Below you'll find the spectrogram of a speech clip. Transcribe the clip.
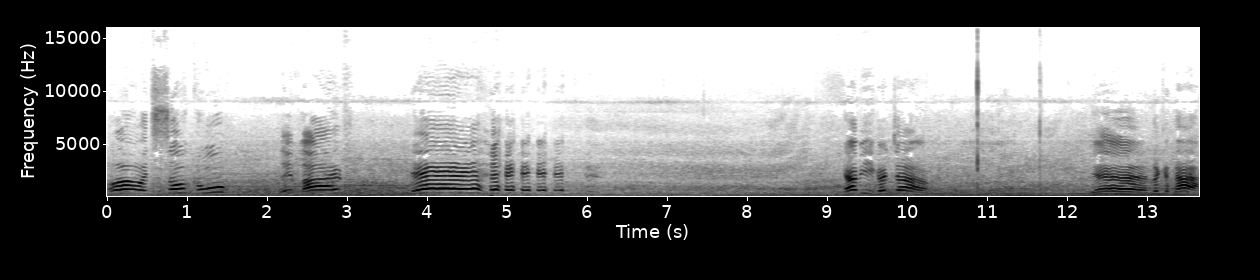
Oh, it's so cool! Live life! Yay! Gabby, good job! Yeah, look at that!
